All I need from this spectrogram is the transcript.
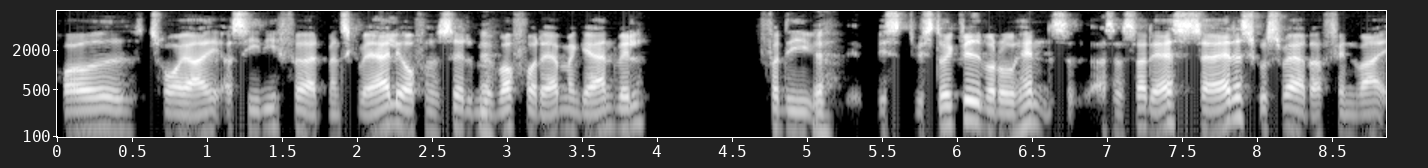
prøvede, tror jeg, at sige lige før, at man skal være ærlig over for sig selv med, ja. hvorfor det er, man gerne vil. Fordi ja. hvis, hvis du ikke ved, hvor du er hen, så, altså, så, er det, så er det sgu svært at finde vej.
